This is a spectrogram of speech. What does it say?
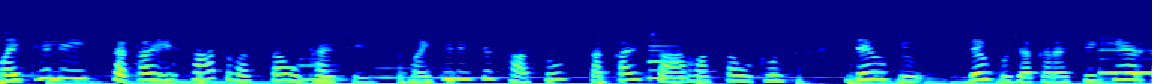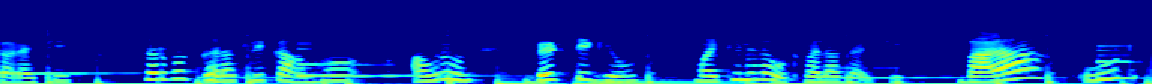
मैथिली सकाळी सात वाजता उठायची. मैथिलीची सासू सकाळी चार वाजता उठून देव देवपूजा करायची केअर काढायची. सर्व घरातली कामं आवरून बेडटी घेऊन मैथिलीला उठवायला जायची. बाळा उठ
